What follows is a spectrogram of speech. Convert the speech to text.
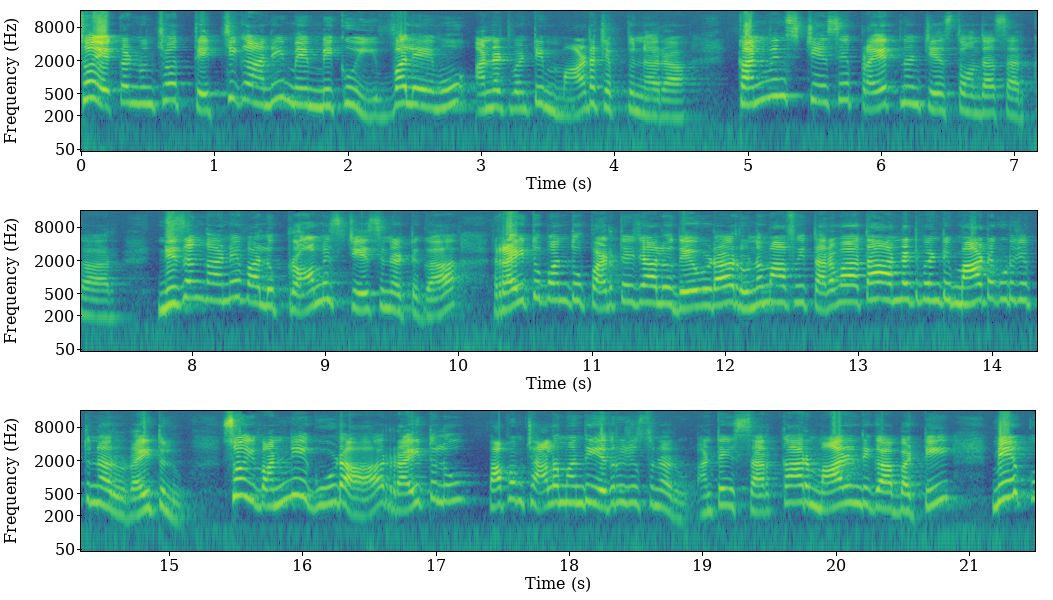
సో ఎక్కడి నుంచో తెచ్చి కానీ మేము మీకు ఇవ్వలేము అన్నటువంటి మాట చెప్తున్నారా? కన్విన్స్ చేసే ప్రయత్నం చేస్తోందా సర్కార్? నిజంగానే వాళ్ళు ప్రామిస్ చేసినట్టుగా రైతు బంధు పడితే చాలు దేవుడా రుణమాఫీ తర్వాత అన్నటువంటి మాట కూడా చెప్తున్నారు రైతులు. సో ఇవన్నీ కూడా రైతులు పాపం చాలామంది ఎదురు చూస్తున్నారు. అంటే సర్కార్ మారింది కాబట్టి మీకు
